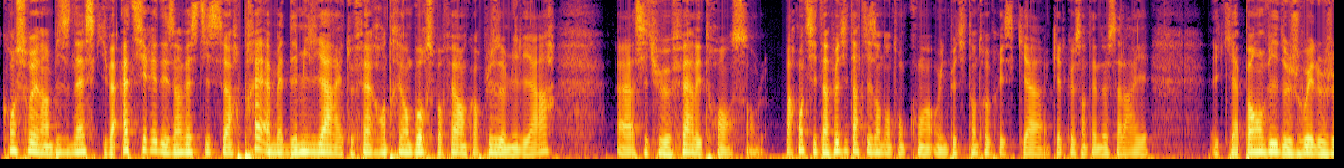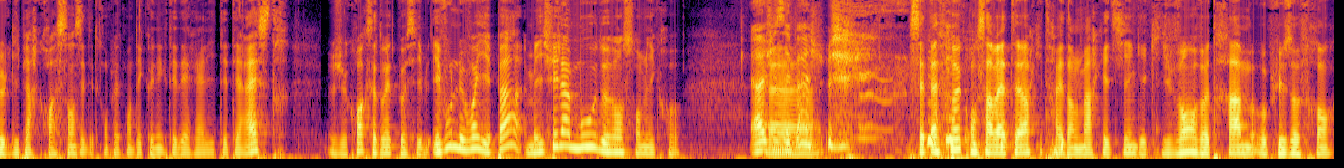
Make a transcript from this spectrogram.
construire un business qui va attirer des investisseurs prêts à mettre des milliards et te faire rentrer en bourse pour faire encore plus de milliards, euh, si tu veux faire les trois ensemble. Par contre, si tu es un petit artisan dans ton coin ou une petite entreprise qui a quelques centaines de salariés et qui a pas envie de jouer le jeu de l'hypercroissance et d'être complètement déconnecté des réalités terrestres, je crois que ça doit être possible. Et vous ne le voyez pas, mais il fait la moue devant son micro. Ah, je sais Euh, pas. je- Cet affreux conservateur qui travaille dans le marketing et qui vend votre âme au plus offrant.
